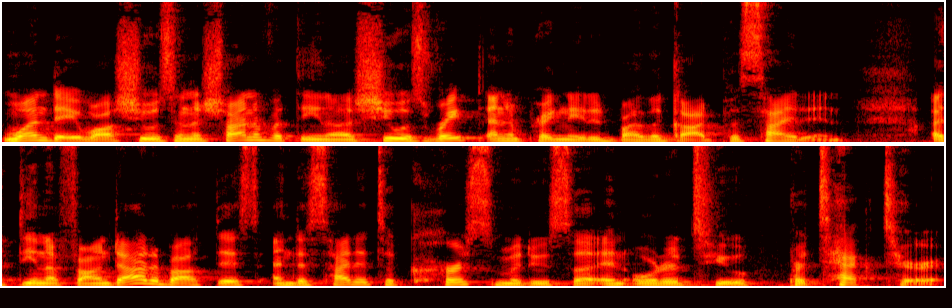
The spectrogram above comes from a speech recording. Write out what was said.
One day, while she was in the shrine of Athena, she was raped and impregnated by the god Poseidon. Athena found out about this and decided to curse Medusa in order to protect her,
